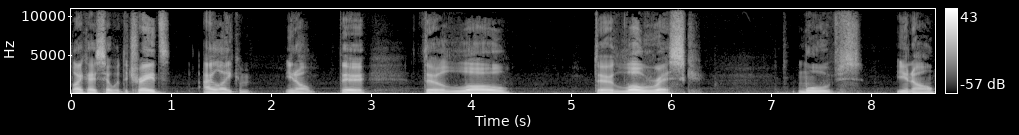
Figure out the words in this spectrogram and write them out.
like I said with the trades, I like them. You know, they're they're low, they're low risk moves. You know,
